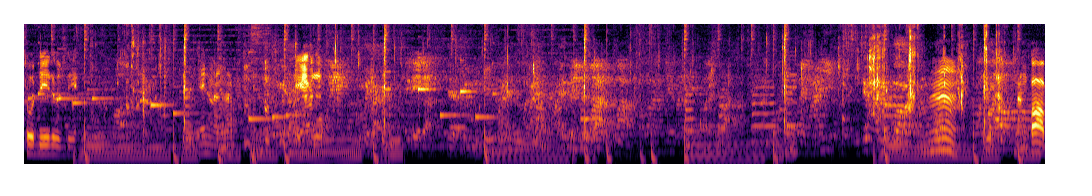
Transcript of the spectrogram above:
สูตรดีสูตรดีเน้นหนังครับ หนังกรอบ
